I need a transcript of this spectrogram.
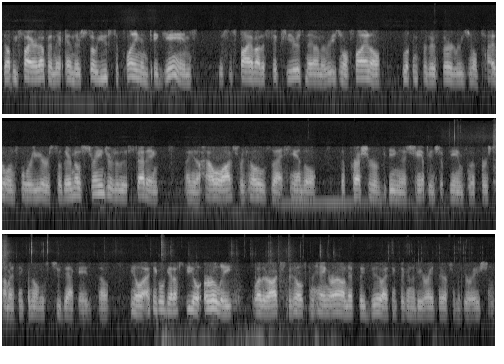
they'll be fired up, and they're and they're so used to playing in big games this is five out of six years now in the regional final, looking for their third regional title in four years. So they're no stranger to this setting. Uh, you know, how will Oxford Hills uh, handle the pressure of being in a championship game for the first time, I think, in almost two decades? So, you know, I think we'll get a feel early whether Oxford Hills can hang around. If they do, I think they're going to be right there for the duration.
